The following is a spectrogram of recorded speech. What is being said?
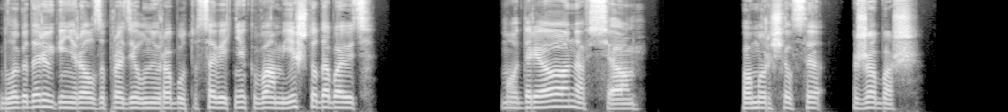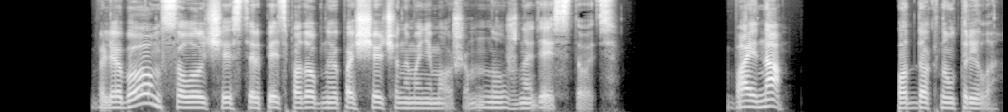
«Благодарю, генерал, за проделанную работу. Советник, вам есть что добавить?» «Мудрено все», Поморщился Жабаш. «В любом случае, стерпеть подобную пощечину мы не можем. Нужно действовать». «Война!» — поддакнул Трила.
